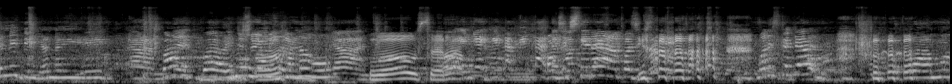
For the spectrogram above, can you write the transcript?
yan hindi. Yan ay... Bakit ba? Hindi siya yung isa lang, oh. Yan. Wow, Oh, sarap. hindi, kita-kita. Pag 60 na yan, pag 60. Malis ka dyan. Drama.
